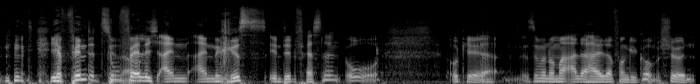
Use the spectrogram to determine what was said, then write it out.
Ihr findet genau. zufällig genau. einen, einen Riss in den Fesseln. Oh. Okay, ja. sind wir nochmal alle heil davon gekommen. Schön.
